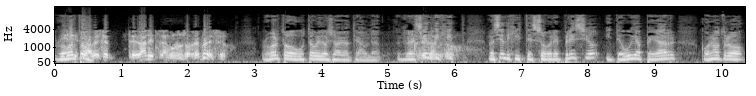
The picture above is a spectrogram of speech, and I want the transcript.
Roberto, a veces te dan y te dan con un sobreprecio. Roberto Gustavo Idoyaga te habla. Recién dijiste, recién dijiste sobreprecio y te voy a pegar con otro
